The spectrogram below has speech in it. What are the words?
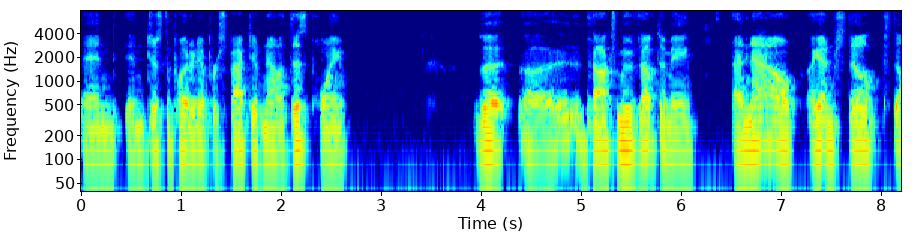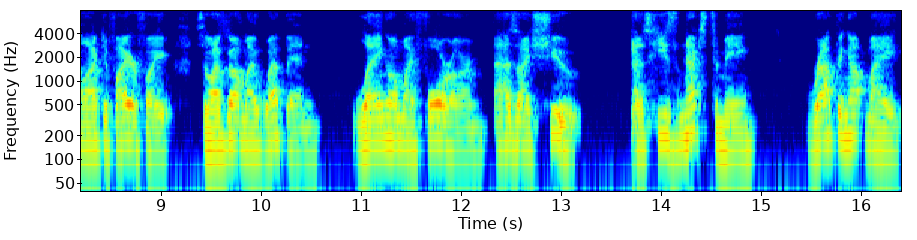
And and just to put it in perspective, now at this point the uh, docs moved up to me, and now again, still still active firefight. So I've got my weapon laying on my forearm as I shoot, yep. as he's next to me, wrapping up my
